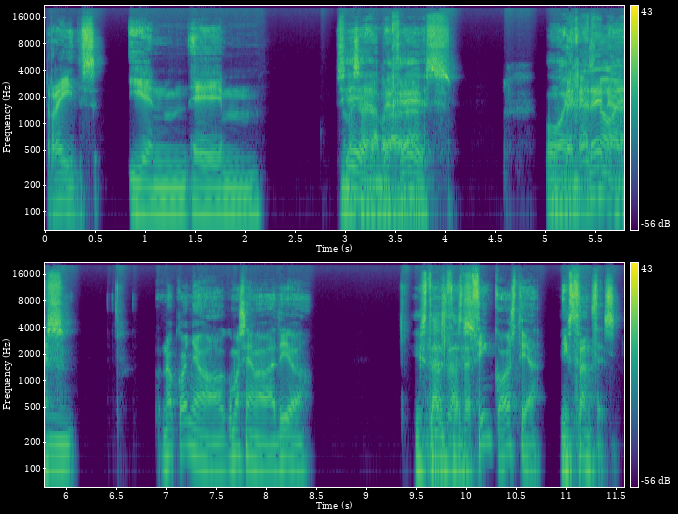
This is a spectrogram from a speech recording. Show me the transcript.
raids y en. no Sí, en. VGs. O en VGs no, arenas. en- no, coño, ¿cómo se llamaba, tío? Instancias. las de 5, hostia. Instances.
